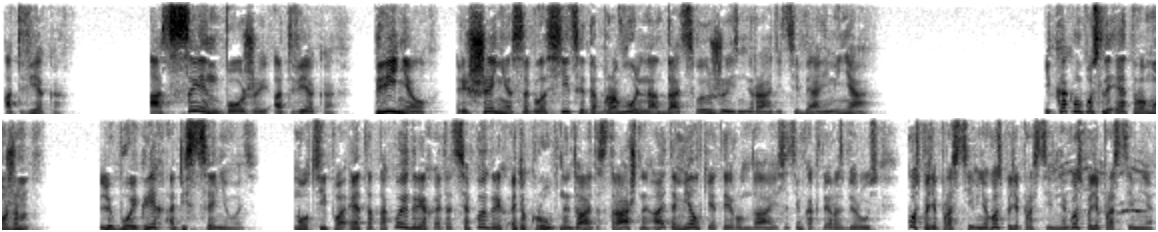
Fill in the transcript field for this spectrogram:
от века. А Сын Божий от века принял решение согласиться и добровольно отдать свою жизнь ради тебя и меня – и как мы после этого можем любой грех обесценивать? Мол, типа, это такой грех, этот всякой грех, это крупный, да, это страшный, а это мелкий, это ерунда, и с этим как-то я разберусь. Господи, прости меня, Господи, прости меня, Господи, прости меня.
